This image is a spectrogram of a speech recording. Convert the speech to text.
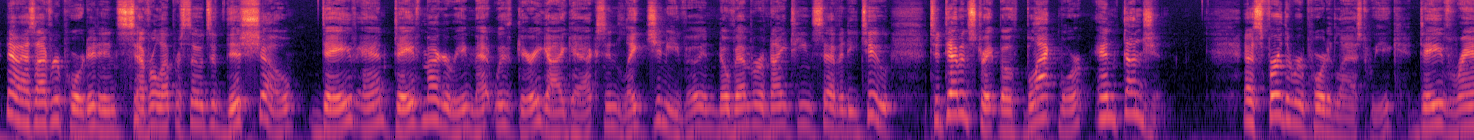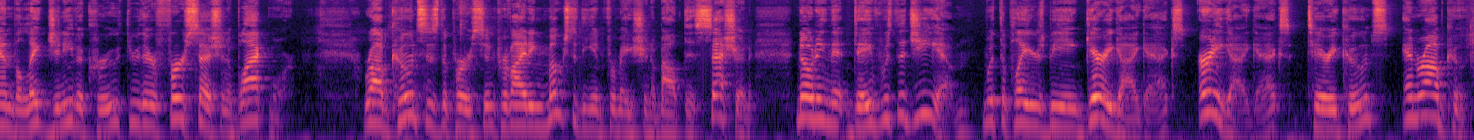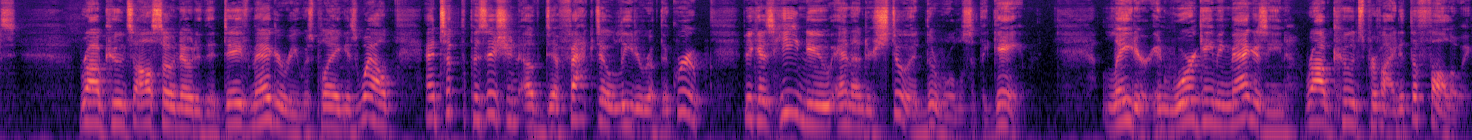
Now, as I've reported in several episodes of this show, Dave and Dave Megarry met with Gary Gygax in Lake Geneva in November of 1972 to demonstrate both Blackmoor and Dungeon. As further reported last week, Dave ran the Lake Geneva crew through their first session of Blackmoor. Rob Kuntz is the person providing most of the information about this session, noting that Dave was the GM, with the players being Gary Gygax, Ernie Gygax, Terry Kuntz, and Rob Kuntz. Rob Kuntz also noted that Dave Megarry was playing as well and took the position of de facto leader of the group because he knew and understood the rules of the game. Later, in Wargaming magazine, Rob Kuntz provided the following.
